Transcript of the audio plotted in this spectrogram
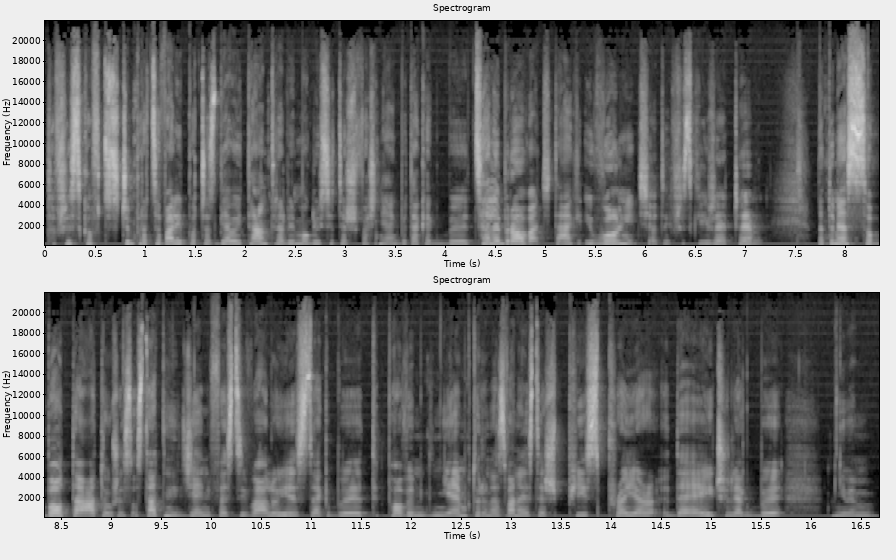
to wszystko, z czym pracowali podczas Białej Tantry, aby mogli się też właśnie jakby tak jakby celebrować, tak? I uwolnić się od tych wszystkich rzeczy. Natomiast sobota, to już jest ostatni dzień festiwalu, jest jakby typowym dniem, który nazwany jest też Peace Prayer Day, czyli jakby, nie wiem,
